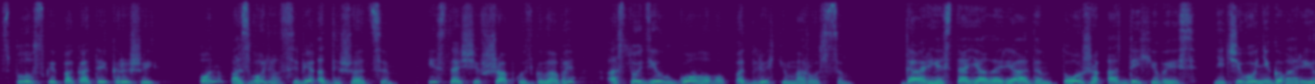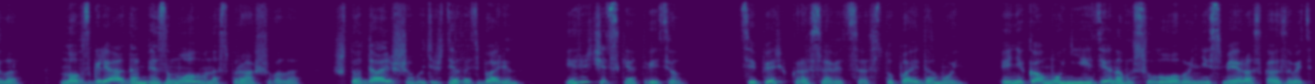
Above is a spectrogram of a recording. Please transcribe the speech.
с плоской покатой крышей, он позволил себе отдышаться и, стащив шапку с головы, остудил голову под легким морозцем. Дарья стояла рядом, тоже отдыхиваясь, ничего не говорила, но взглядом безмолвно спрашивала, «Что дальше будешь делать, барин?» И Речицкий ответил, «Теперь, красавица, ступай домой, и никому ни единого слова не смей рассказывать,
